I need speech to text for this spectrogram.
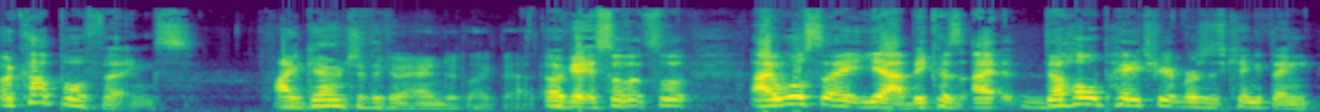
a couple things. I guarantee they're going to end it like that. Okay, so so I will say yeah because I, the whole Patriot versus King thing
